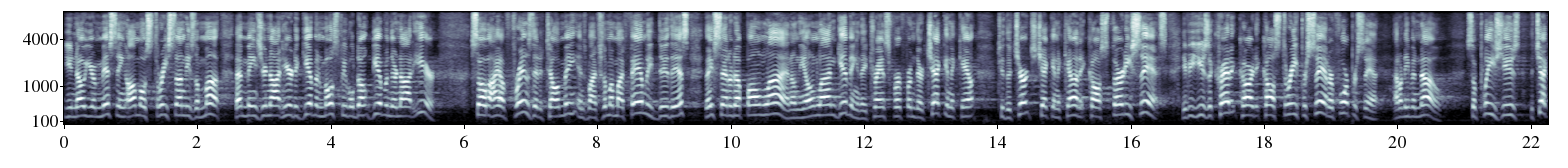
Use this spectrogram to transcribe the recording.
you know you're missing almost three Sundays a month. That means you're not here to give, and most people don't give when they're not here. So I have friends that tell me, and my, some of my family do this. They set it up online on the online giving. And they transfer from their checking account to the church checking account. It costs 30 cents. If you use a credit card, it costs 3% or 4%. I don't even know. So please use the check.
